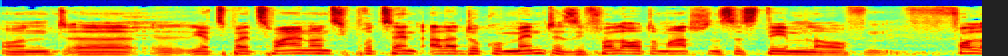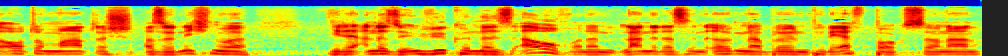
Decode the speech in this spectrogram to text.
und äh, jetzt bei 92 Prozent aller Dokumente sie vollautomatisch ins System laufen, vollautomatisch, also nicht nur wie der andere wir können das auch und dann landet das in irgendeiner blöden PDF-Box, sondern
